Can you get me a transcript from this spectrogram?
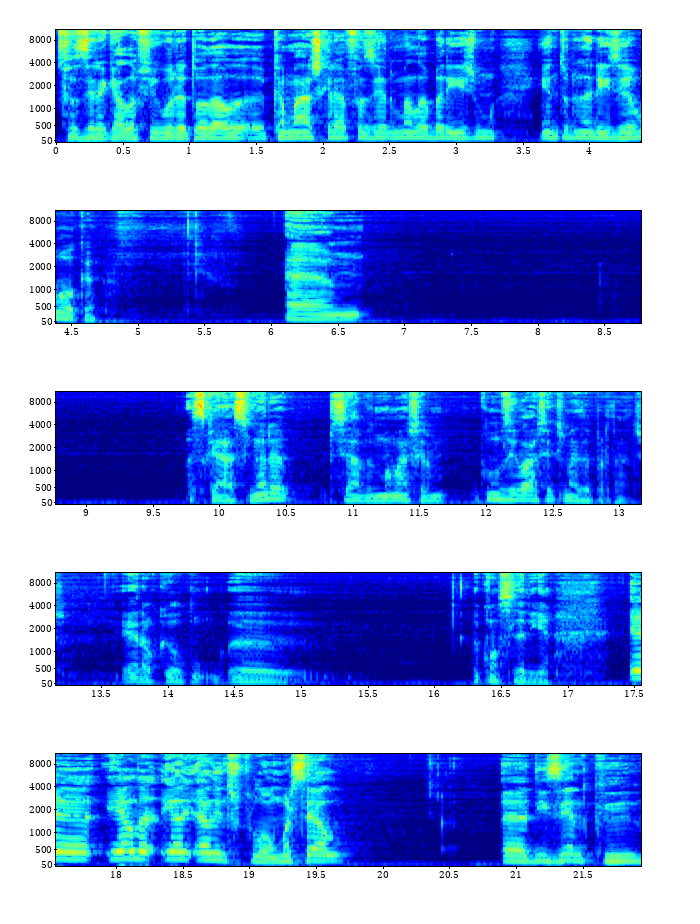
de fazer aquela figura toda com a máscara a fazer malabarismo entre o nariz e a boca. Um, se calhar a senhora precisava de uma máscara com os elásticos mais apertados. Era o que eu uh, aconselharia. Uh, ela, ela, ela interpelou o Marcelo uh, dizendo que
